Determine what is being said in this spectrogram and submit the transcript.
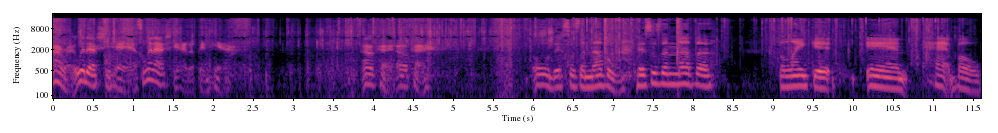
All right. What else she has? What else she got up in here? Okay. Okay. Oh, this is another one. This is another blanket and hat bow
